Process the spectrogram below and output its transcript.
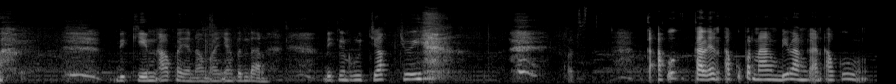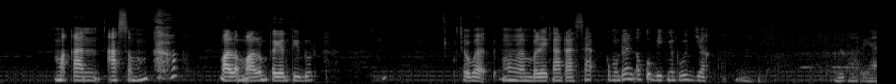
bikin apa ya namanya bentar bikin rujak cuy. Aku kalian aku pernah bilang kan aku makan asem malam-malam pengen tidur. Coba mengembalikan rasa kemudian aku bikin rujak. Bentar ya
